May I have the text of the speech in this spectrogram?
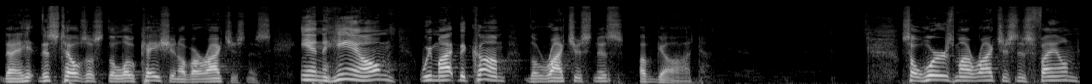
now this tells us the location of our righteousness. In him, we might become the righteousness of God. So, where's my righteousness found?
